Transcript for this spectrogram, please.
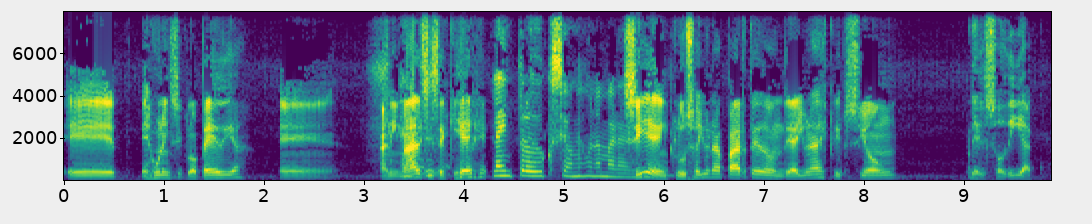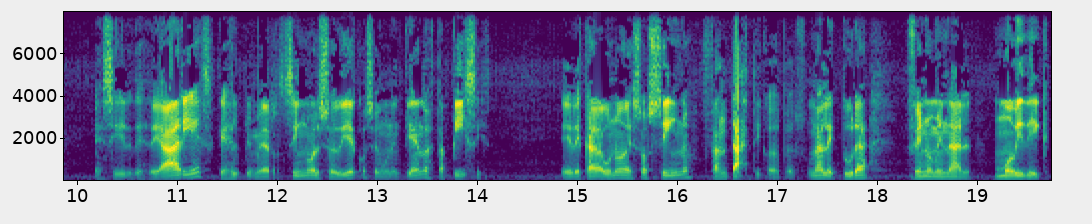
eh, es una enciclopedia, eh, animal si se quiere. La introducción es una maravilla. Sí, e incluso hay una parte donde hay una descripción del zodíaco, es decir, desde Aries, que es el primer signo del zodíaco, según entiendo, hasta Pisces, eh, de cada uno de esos signos, fantástico, pues, una lectura fenomenal, Moby Dick.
